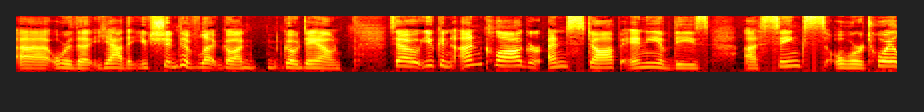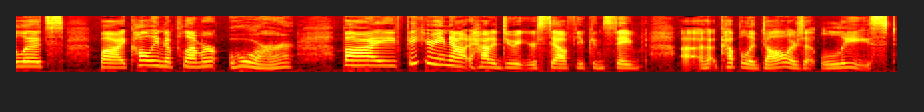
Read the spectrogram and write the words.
uh, or the yeah that you shouldn't have let go on, go down. So you can unclog or unstop any of these uh, sinks or toilets by calling a plumber or by figuring out how to do it yourself, you can save uh, a couple of dollars at least.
